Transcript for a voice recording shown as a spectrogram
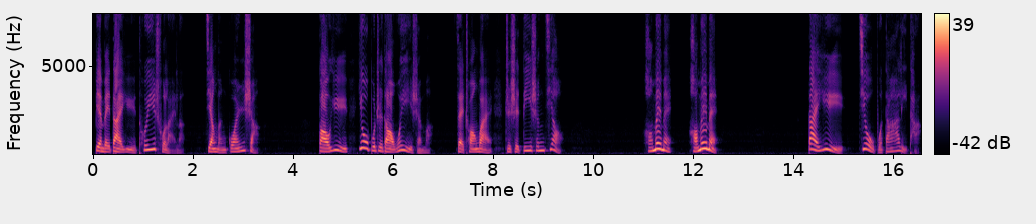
便被黛玉推出来了，将门关上。宝玉又不知道为什么，在窗外只是低声叫：“好妹妹，好妹妹。”黛玉就不搭理他。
